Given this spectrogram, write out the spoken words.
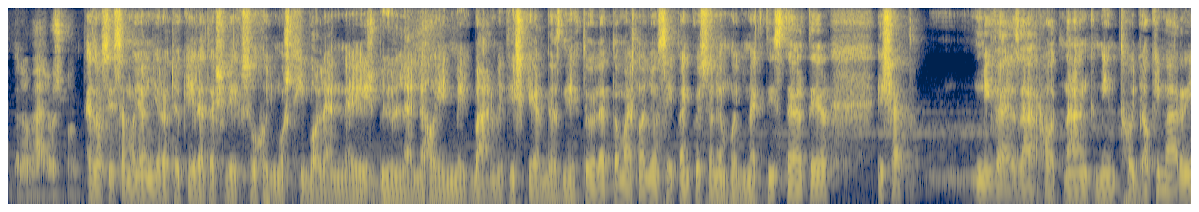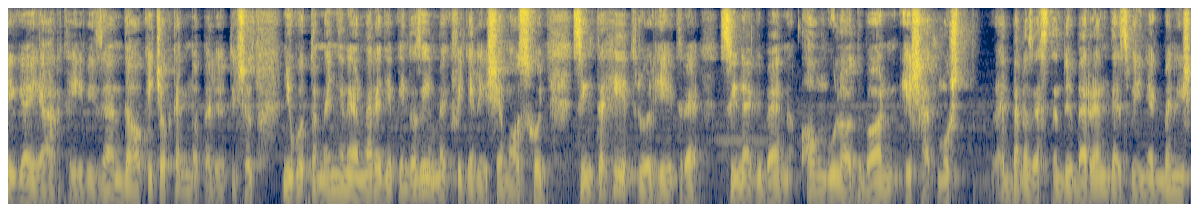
ebben a városban. Ez azt hiszem, hogy annyira tökéletes végszó, hogy most hiba lenne és bűn lenne, ha én még bármit is kérdeznék tőled. Tamás, nagyon szépen köszönöm, hogy megtiszteltél, és hát mivel zárhatnánk, mint hogy aki már régen járt hévízen, de aki csak tegnap előtt is, az nyugodtan menjen el, mert egyébként az én megfigyelésem az, hogy szinte hétről hétre színekben, hangulatban, és hát most ebben az esztendőben rendezvényekben is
